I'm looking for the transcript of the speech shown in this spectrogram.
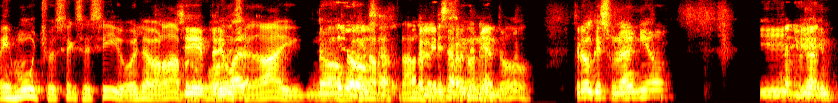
es mucho, es excesivo, es la verdad. Sí, pero, pero igual- esa edad y No, Pero pero vino esa- arrastrando y todo. Creo que es un año. Y, Un año y y- algo.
